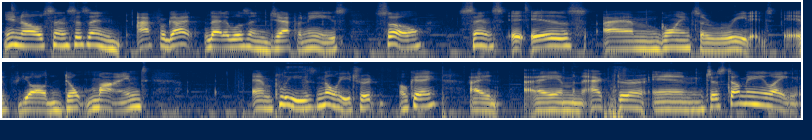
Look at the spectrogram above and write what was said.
you know, since it's in, I forgot that it was in Japanese. So since it is, I'm going to read it if y'all don't mind. And please, no hatred, okay? I I am an actor, and just tell me like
